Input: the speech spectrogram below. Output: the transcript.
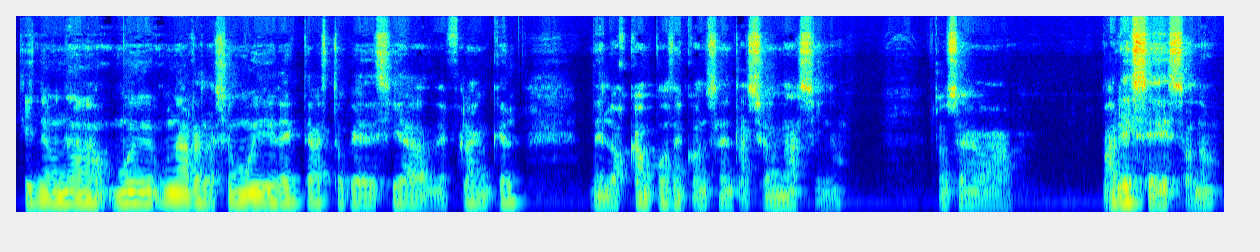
tiene una, muy, una relación muy directa a esto que decía de Frankel, de los campos de concentración nazi, ¿no? O sea, parece eso, ¿no?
